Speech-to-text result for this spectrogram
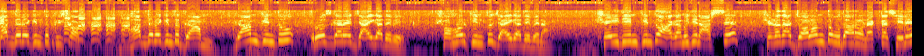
ভাত দেবে কিন্তু কৃষক ভাত দেবে কিন্তু গ্রাম গ্রাম কিন্তু রোজগারের জায়গা দেবে শহর কিন্তু জায়গা দেবে না। সেই দিন কিন্তু আগামী দিন আসছে সেটা তার জ্বলন্ত উদাহরণ। একটা ছেলে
